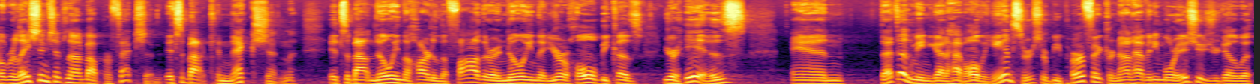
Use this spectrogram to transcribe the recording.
But relationship's not about perfection. It's about connection. It's about knowing the heart of the Father and knowing that you're whole because you're His. And that doesn't mean you got to have all the answers or be perfect or not have any more issues you're dealing with,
